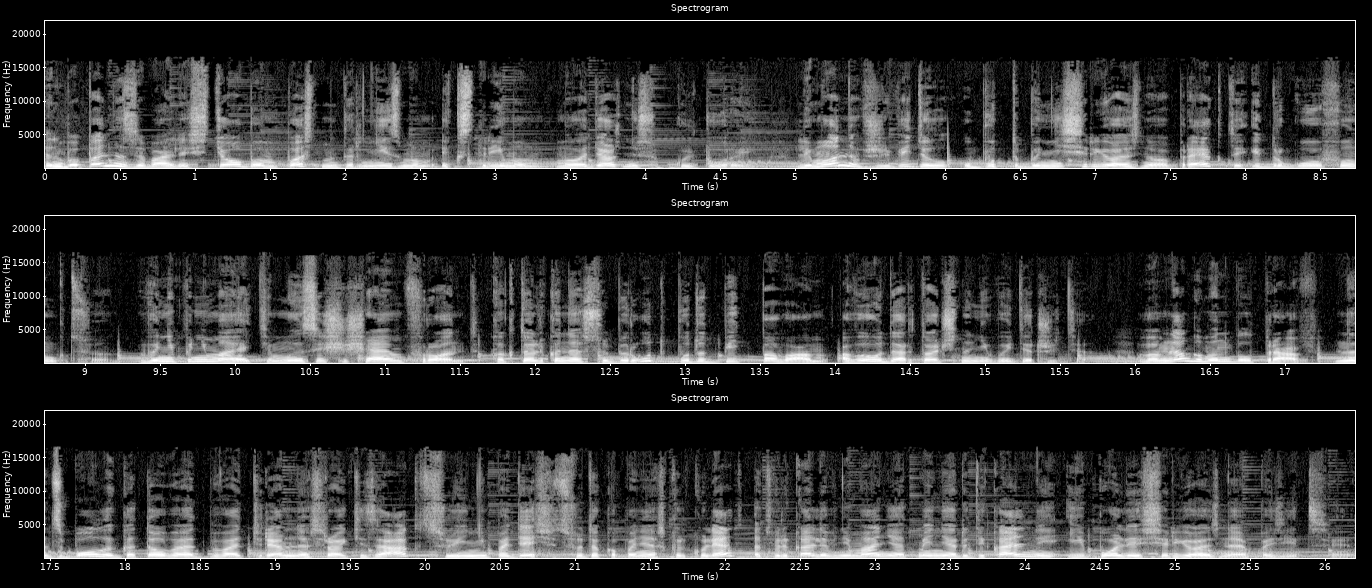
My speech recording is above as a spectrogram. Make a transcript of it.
НБП называли стебом, постмодернизмом, экстримом, молодежной субкультурой. Лимонов же видел у будто бы несерьезного проекта и другую функцию. Вы не понимаете, мы защищаем фронт. Как только нас уберут, будут бить по вам, а вы удар точно не выдержите. Во многом он был прав. Нацболы, готовые отбывать тюремные сроки за акцию и не по 10 суток, а по несколько лет, отвлекали внимание от менее радикальной и более серьезной оппозиции.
